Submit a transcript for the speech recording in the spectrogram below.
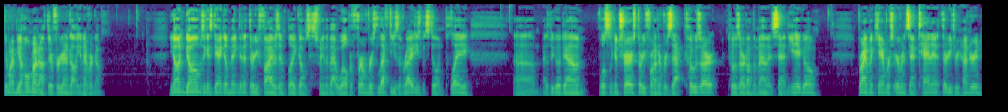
there might be a home run out there for Grandal. You never know. Yan Gomes against Daniel Mengden at 35 is in play. Gomes swinging the bat well. Prefer versus lefties and righties, but still in play. Um, as we go down, Willson Contreras 3400 versus Zach Cozart. Cozart on the mound in San Diego. Brian McCann versus Ervin Santana at 3300.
